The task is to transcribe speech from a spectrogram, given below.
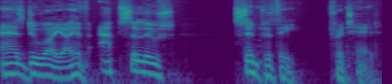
As do I. I have absolute sympathy for Ted.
